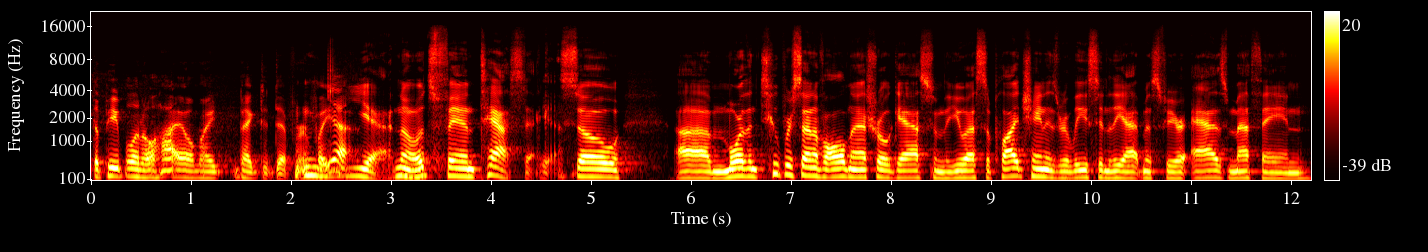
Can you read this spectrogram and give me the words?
The people in Ohio might beg to differ, but yeah. Yeah, no, it's fantastic. Yeah. So, um, more than 2% of all natural gas from the U.S. supply chain is released into the atmosphere as methane.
